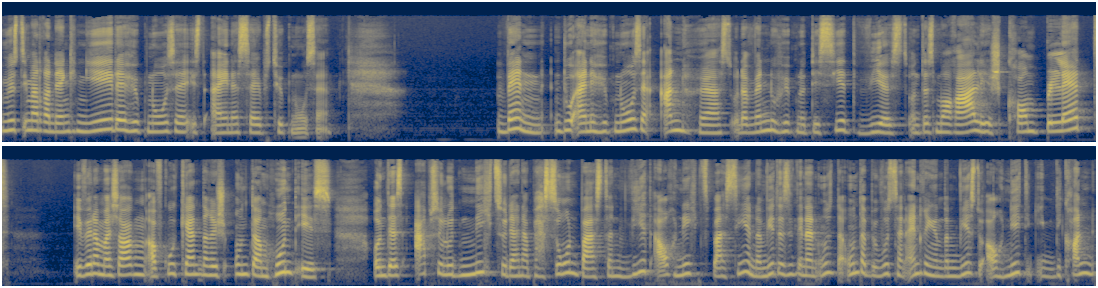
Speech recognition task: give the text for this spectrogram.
Ihr müsst immer dran denken, jede Hypnose ist eine Selbsthypnose wenn du eine Hypnose anhörst oder wenn du hypnotisiert wirst und das moralisch komplett, ich würde mal sagen, auf gut Kärntnerisch unterm Hund ist und das absolut nicht zu deiner Person passt, dann wird auch nichts passieren. Dann wird es nicht in dein Unterbewusstsein eindringen. Dann wirst du auch nicht, die kann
